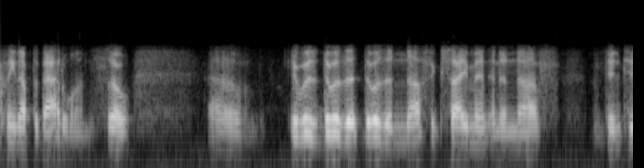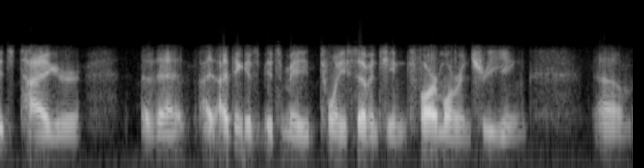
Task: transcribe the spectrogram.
clean up the bad ones. So um, it was there was a, there was enough excitement and enough vintage Tiger that I, I think it's it's made 2017 far more intriguing. Um,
